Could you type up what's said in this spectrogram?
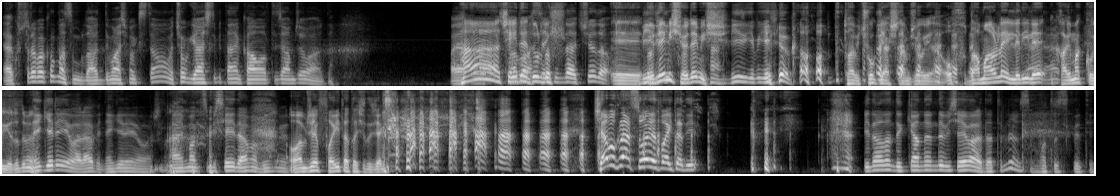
Ya kusura bakılmasın burada haddimi aşmak istemem ama çok yaşlı bir tane kahvaltıcı amca vardı. Ha, şeyde, dur, dur. 8'de açıyor da Ee, bir ödemiş gibi, ödemiş. Ha, bir gibi geliyor kahvaltı. Tabii çok yaşlı amca o ya. Of damarlı elleriyle Yani, kaymak koyuyordu değil mi? ne gereği var abi ne gereği var. Kaymakçı bir şeydi ama bilmiyorum. O amcaya fayita taşıtacaksın. Çabuk lan soya fayita diye. Bir de onun dükkanın önünde bir şey vardı hatırlıyor musun? Motosikleti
